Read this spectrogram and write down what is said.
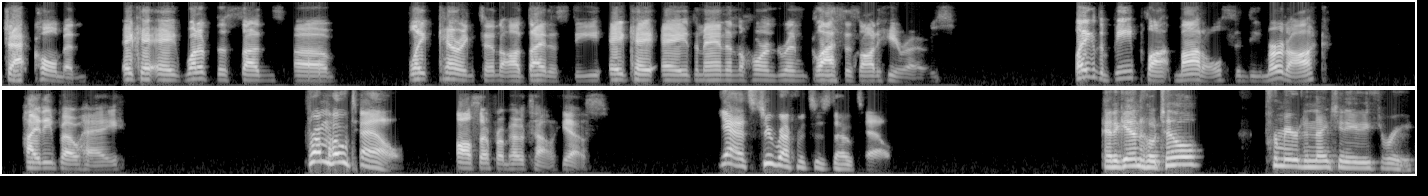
Jack Coleman, aka one of the sons of Blake Carrington on Dynasty, aka the man in the horned rimmed glasses on Heroes. Playing the B plot model, Cindy Murdoch, Heidi Bohay, From Hotel. also from Hotel, yes. Yeah, it's two references to Hotel. And again, Hotel premiered in 1983.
